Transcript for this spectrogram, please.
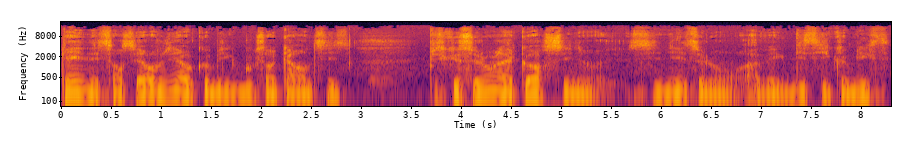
Kane est censé revenir aux comic books en 1946, puisque selon l'accord signé selon avec DC Comics,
